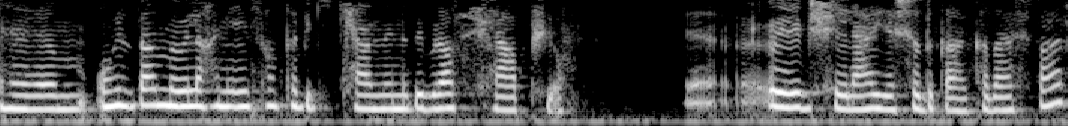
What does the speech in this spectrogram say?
Ee, o yüzden böyle hani insan tabii ki kendini de biraz şey yapıyor. Ee, öyle bir şeyler yaşadık arkadaşlar.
